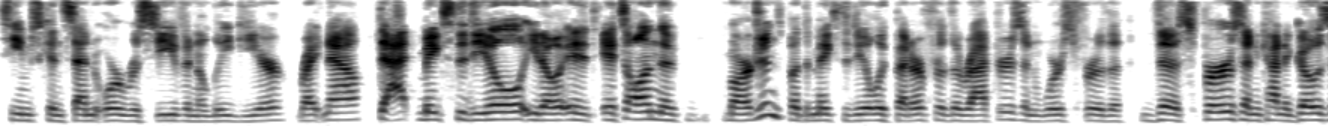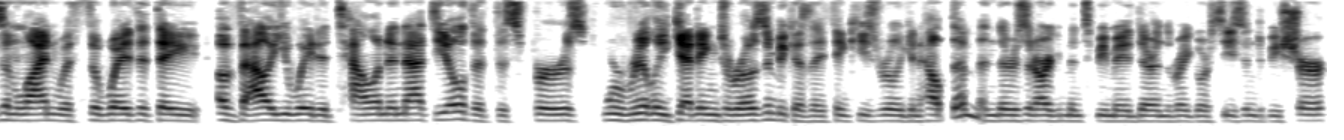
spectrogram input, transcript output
teams can send or receive in a league year right now. That makes the deal, you know, it, it's on the margins, but that makes the deal look better for the Raptors and worse for the the Spurs, and kind of goes in line with the way that they evaluated talent in that deal. That the Spurs were really getting DeRozan because they think he's really going to help them, and there's an argument to be made there in the regular season to be sure.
